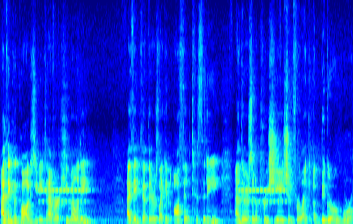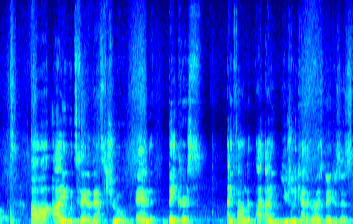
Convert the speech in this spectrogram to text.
I think the qualities you need to have are humility, I think that there's like an authenticity and there's an appreciation for like a bigger world. Uh, I would say that that's true. And bakers, I found it, I, I usually categorize bakers as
